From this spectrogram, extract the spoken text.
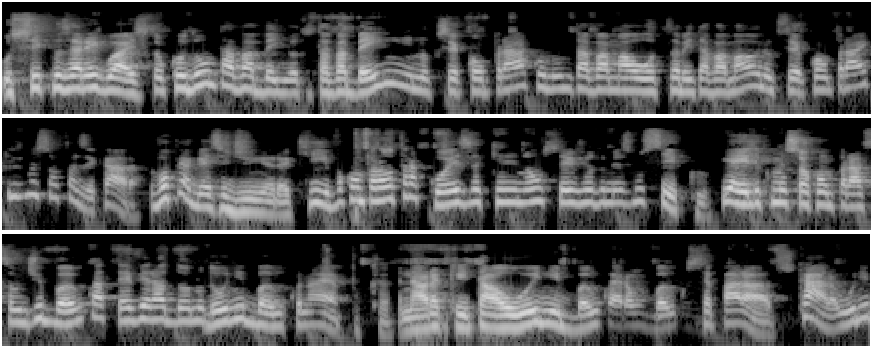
os ciclos eram iguais. Então quando um tava bem, o outro tava bem e não conseguia comprar. Quando um tava mal, o outro também tava mal e não conseguia comprar. E que ele começou a fazer, cara, eu vou pegar esse dinheiro aqui e vou comprar outra coisa que não seja do mesmo ciclo. E aí ele começou a comprar ação de banco até virar dono do Unibanco na época. Na hora que Itaú e Unibanco eram bancos separados. Cara, o Unibanco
